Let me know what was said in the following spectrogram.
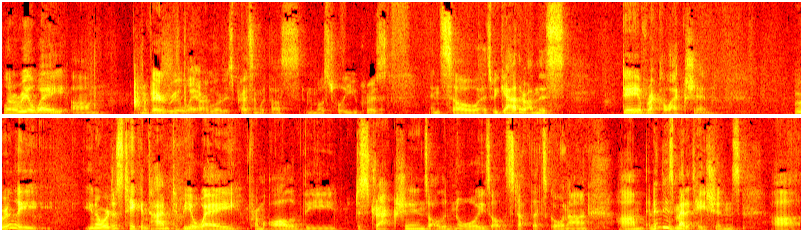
Well, in a real way, um, in a very real way, our Lord is present with us in the Most Holy Eucharist. And so, as we gather on this day of recollection, we really, you know, we're just taking time to be away from all of the distractions, all the noise, all the stuff that's going on. Um, and in these meditations, uh,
